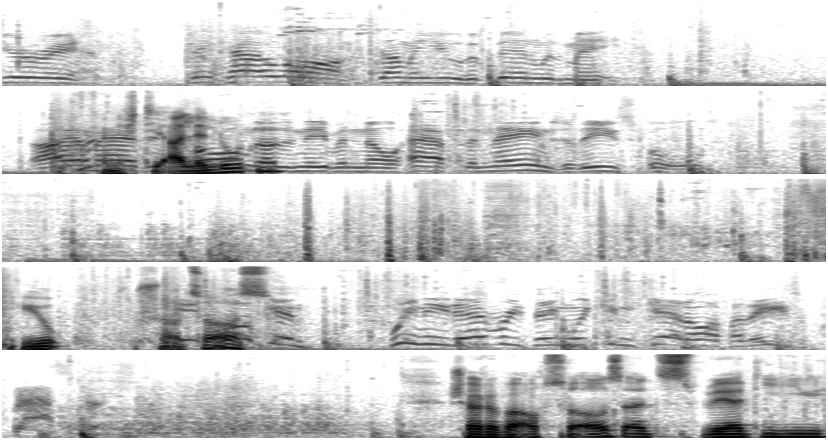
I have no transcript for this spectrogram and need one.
You're in. Think how long some of you have been with me. I Kann ich die alle looten? Jo, schaut so aus. Schaut aber auch so aus, als wäre die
